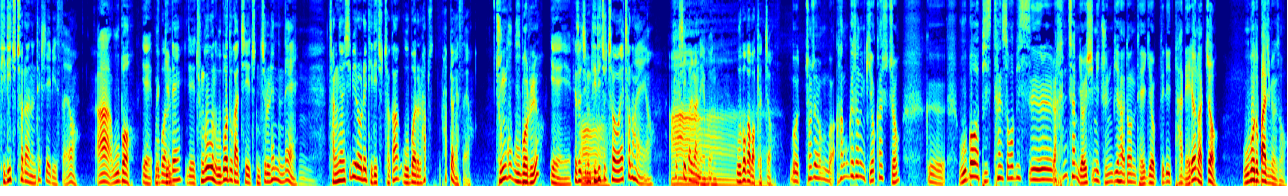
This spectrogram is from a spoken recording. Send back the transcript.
디디 추천하는 택시 앱이 있어요. 아, 우버. 예, 우버인데 이제 중국은 우버도 같이 진출을 했는데 음. 작년 11월에 디디 추처가 우버를 합, 합병했어요. 중국 우버를요? 예, 예. 그래서 지금 어. 디디 추처의 천하예요. 택시 관련 앱은 우버가 먹혔죠. 뭐, 저저 뭐, 한국에서는 기억하시죠? 그, 우버와 비슷한 서비스를 한참 열심히 준비하던 대기업들이 다 내려놨죠? 우버도 빠지면서.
